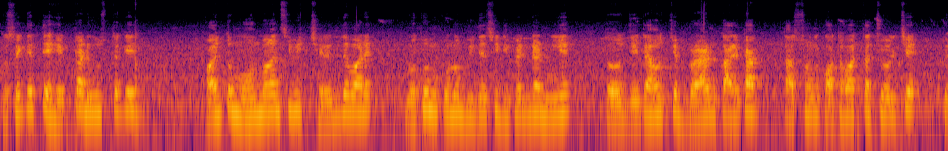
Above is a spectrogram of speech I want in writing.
তো সেক্ষেত্রে হেক্টর ইউজ থেকে হয়তো মোহনবাগান শিবির ছেড়ে দিতে পারে। নতুন কোনো বিদেশি ডিফেন্ডার নিয়ে, তো যেটা হচ্ছে ব্র্যান্ড কালটাক, তার সঙ্গে কথাবার্তা চলছে। তো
